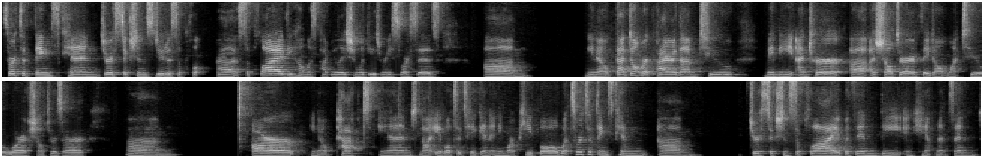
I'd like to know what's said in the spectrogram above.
sorts of things can jurisdictions do to uh, supply the homeless population with these resources um, you know that don't require them to maybe enter uh, a shelter if they don't want to or if shelters are um, are you know packed and not able to take in any more people. What sorts of things can um, jurisdictions supply within the encampments and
